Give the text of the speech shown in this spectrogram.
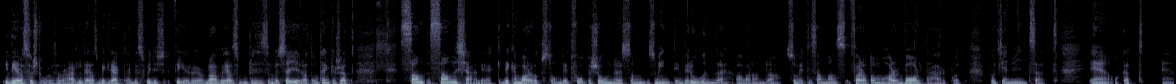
i deras förståelse av det här, deras begrepp, där, the Swedish theory of love, är alltså, precis som du säger, att de tänker sig att sann, sann kärlek, det kan bara uppstå om det är två personer som, som inte är beroende av varandra, som är tillsammans för att de har valt det här på ett, på ett genuint sätt. Eh, och att eh,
